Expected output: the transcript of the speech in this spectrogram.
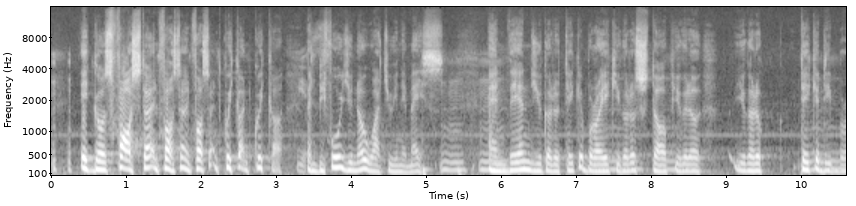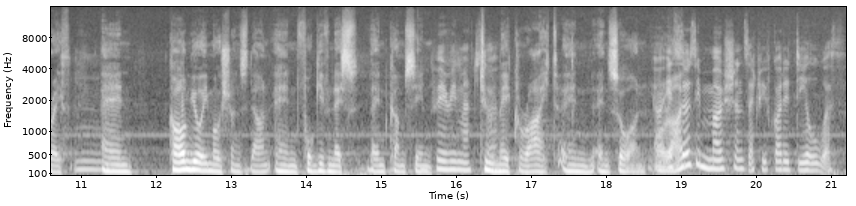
it goes faster and faster and faster and quicker and quicker. Yes. And before you know what, you're in a mess. Mm-hmm, mm-hmm. And then you got to take a break, you got to stop, you got to you got to take a deep mm-hmm, breath and calm your emotions down, and forgiveness then comes in Very much to so. make right and, and so on. It's right? those emotions that we've got to deal with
